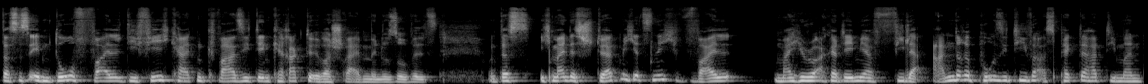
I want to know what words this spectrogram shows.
das ist eben doof, weil die Fähigkeiten quasi den Charakter überschreiben, wenn du so willst. Und das, ich meine, das stört mich jetzt nicht, weil My Hero Academia viele andere positive Aspekte hat, die man,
